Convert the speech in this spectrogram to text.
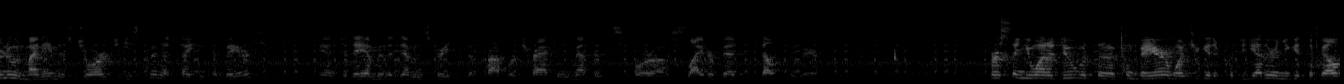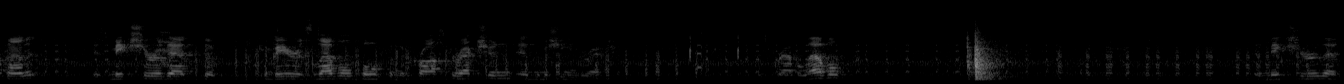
afternoon, my name is George Eastman at Titan Conveyors, and today I'm going to demonstrate the proper tracking methods for a slider bed belt conveyor. First thing you want to do with the conveyor, once you get it put together and you get the belt on it, is make sure that the conveyor is level both in the cross direction and the machine direction. Just grab a level. And make sure that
